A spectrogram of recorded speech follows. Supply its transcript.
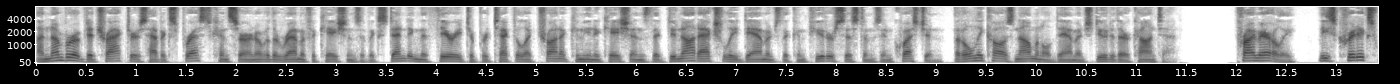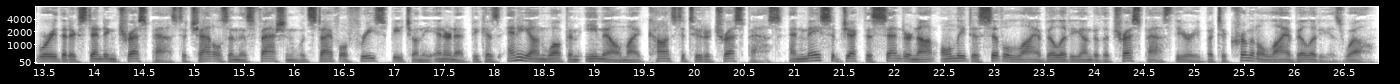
a number of detractors have expressed concern over the ramifications of extending the theory to protect electronic communications that do not actually damage the computer systems in question, but only cause nominal damage due to their content. Primarily, these critics worry that extending trespass to chattels in this fashion would stifle free speech on the internet because any unwelcome email might constitute a trespass and may subject the sender not only to civil liability under the trespass theory but to criminal liability as well.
